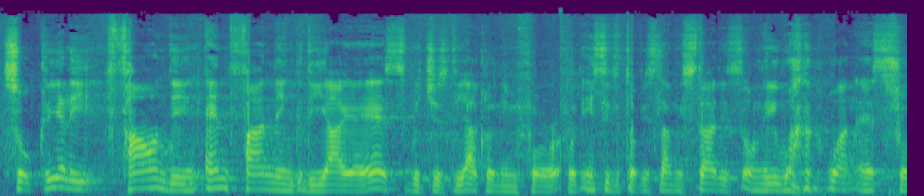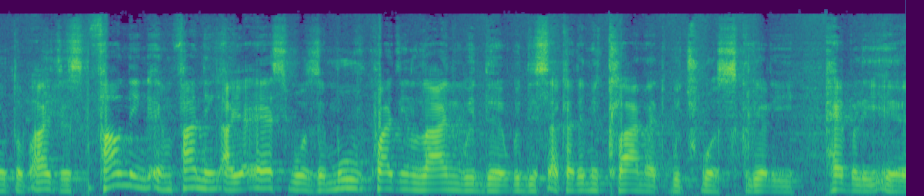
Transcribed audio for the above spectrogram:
So clearly founding and funding the IIS, which is the acronym for, for the Institute of Islamic Studies, only one, one S short of ISIS. Founding and funding IIS was a move quite in line with, the, with this academic climate, which was clearly heavily uh,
